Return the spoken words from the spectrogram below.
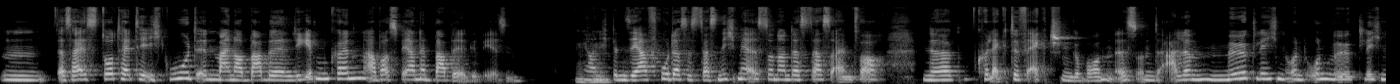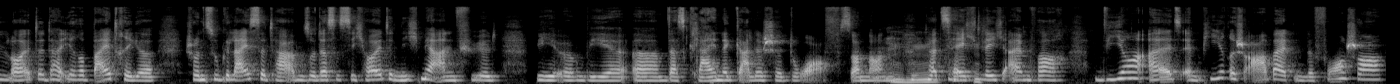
Mm, das heißt, dort hätte ich gut in meiner Bubble leben können, aber es wäre eine Bubble gewesen. Ja, und ich bin sehr froh, dass es das nicht mehr ist, sondern dass das einfach eine Collective Action geworden ist und alle möglichen und unmöglichen Leute da ihre Beiträge schon zu geleistet haben, so dass es sich heute nicht mehr anfühlt wie irgendwie äh, das kleine gallische Dorf, sondern mhm. tatsächlich einfach wir als empirisch arbeitende Forscher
